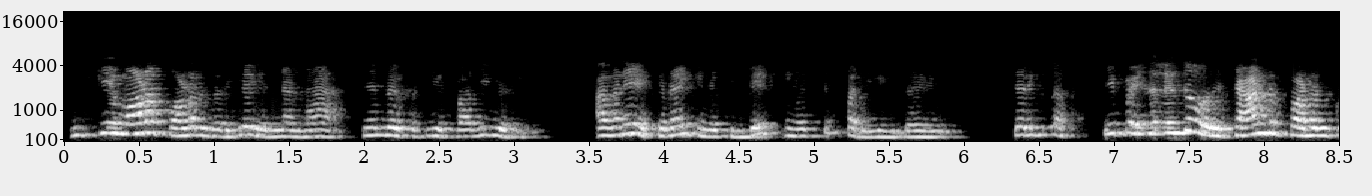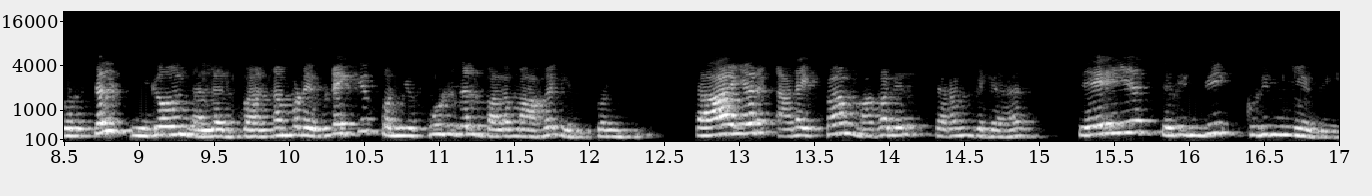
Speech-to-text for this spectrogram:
முக்கியமான பாடல் வரிகள் என்னென்ன என்பதை பற்றிய பதிவு இருக்கு. அதனை திறன் இணைக்கின்றேன் இணைத்து படியுங்கள். சரிங்களா? இப்ப இதுல இருந்து ஒரு சான்று பாடல் கொடுத்தல் மிகவும் நல்லது நம்முடைய விடைக்கு கொஞ்சம் கூடுதல் பலமாக இருக்கும். தாயர் அடைப்ப மகளிர் திறந்திட தேய திரும்பி குடுமியவே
